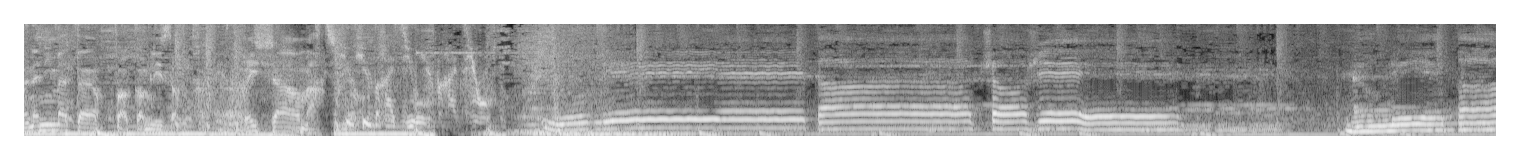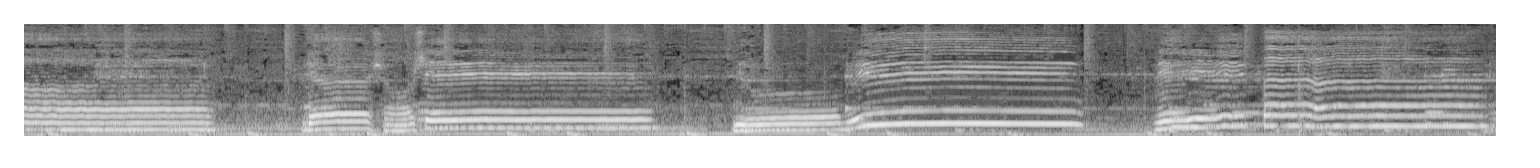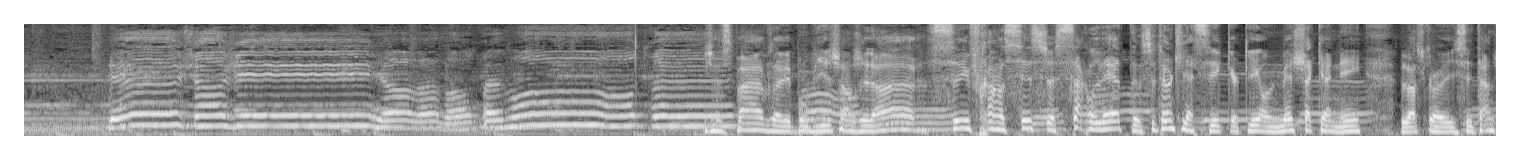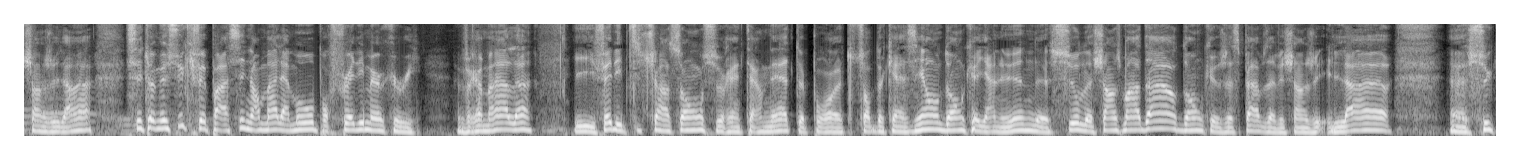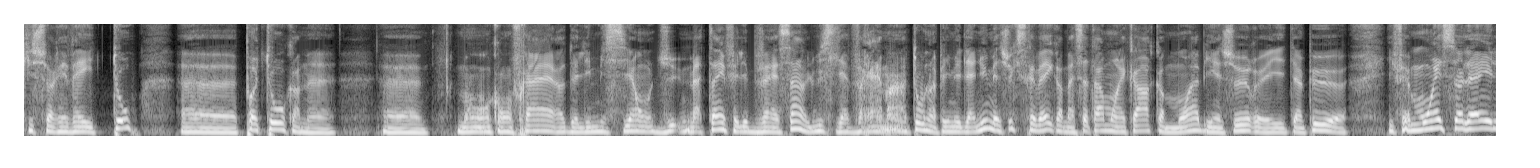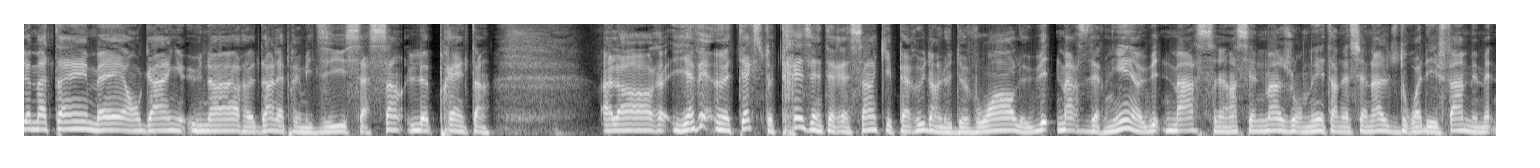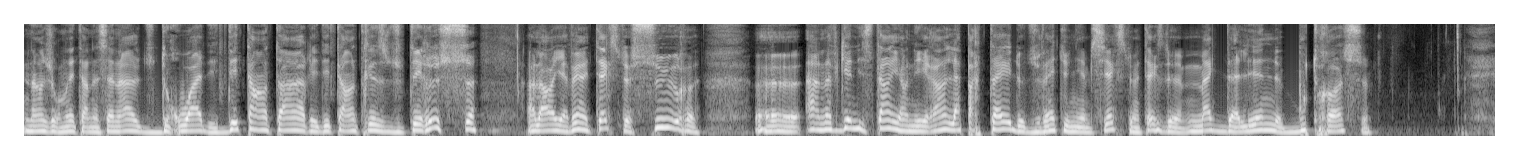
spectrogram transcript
Un animateur pas comme les autres. Richard Martineau. Cube Radio. N'oubliez pas de changer. N'oubliez pas de changer. N'oubliez J'espère que vous n'avez pas oublié de changer l'heure. C'est Francis Sarlette. C'est un classique, OK? On le met chaque année lorsqu'il c'est temps de changer d'heure. C'est un monsieur qui fait passer Normal Amour pour Freddie Mercury. Vraiment, là, il fait des petites chansons sur Internet pour euh, toutes sortes d'occasions. Donc, il y en a une sur le changement d'heure. Donc, euh, j'espère que vous avez changé l'heure. Euh, ceux qui se réveillent tôt, euh, pas tôt comme... euh, mon confrère de l'émission du matin, Philippe Vincent, lui, il est vraiment tôt dans le milieu de la nuit, mais ceux qui se réveillent comme à 7h moins quart, comme moi, bien sûr, euh, il est un peu... euh, il fait moins soleil le matin, mais on gagne une heure dans l'après-midi. Ça sent le printemps. Alors, il y avait un texte très intéressant qui est paru dans Le Devoir le 8 mars dernier. Un 8 mars, anciennement Journée internationale du droit des femmes, mais maintenant Journée internationale du droit des détenteurs et détentrices d'utérus. Alors, il y avait un texte sur, euh, en Afghanistan et en Iran, l'apartheid du 21e siècle. C'est un texte de Magdalene Boutros.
